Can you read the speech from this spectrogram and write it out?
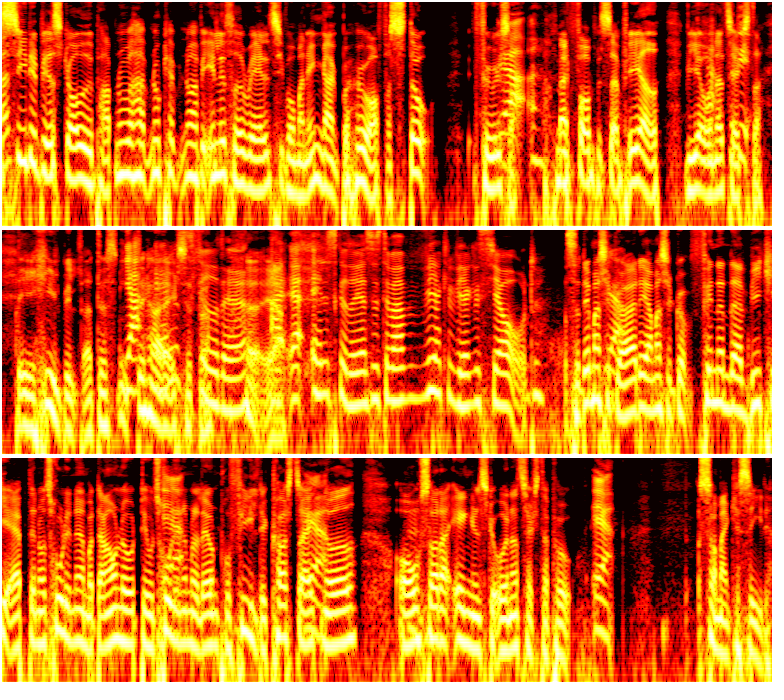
sige, det bliver skåret ud i pap. Nu har, nu, kan, nu har vi endelig fået reality, hvor man ikke engang behøver at forstå følelser. Ja. Man får dem serveret via Ja, undertekster. Det er helt vildt, og det, sådan, Jeg det har jeg ikke set før. det. Ja. Ej, jeg elskede det. Jeg synes, det var virkelig, virkelig sjovt. Så det, man skal ja. Ja. gøre, det er, at man skal gå- finde den der Wiki-app. Den er utrolig nem at downloade. Det er utrolig Ja. nemt at lave en profil. Det koster ikke Ja. noget. Og så er der engelske undertekster på, Ja, så man kan se det.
